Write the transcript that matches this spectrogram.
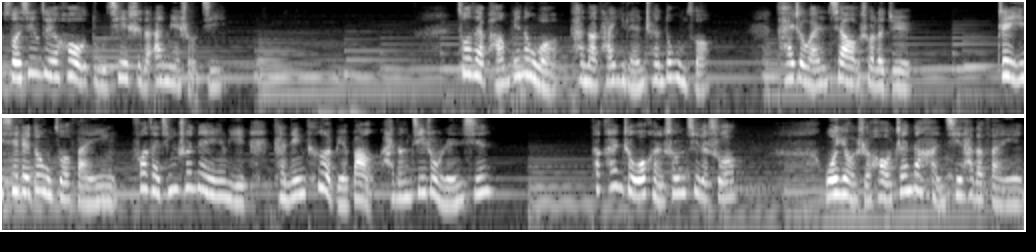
索性最后赌气似的按灭手机。坐在旁边的我看到他一连串动作，开着玩笑说了句：“这一系列动作反应放在青春电影里肯定特别棒，还能击中人心。”他看着我很生气地说：“我有时候真的很气他的反应，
